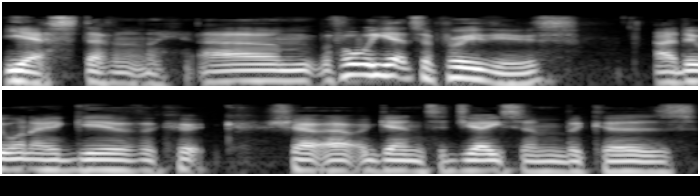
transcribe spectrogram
Yes, definitely. Um, before we get to previews, I do want to give a quick shout out again to Jason because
